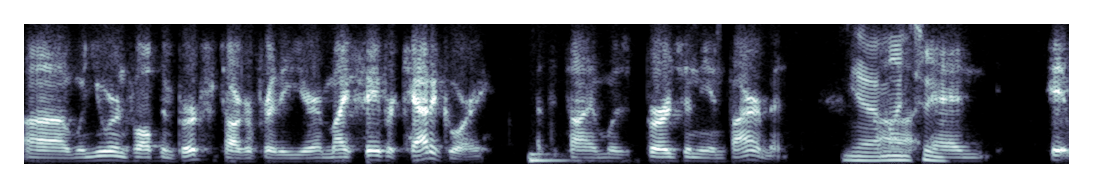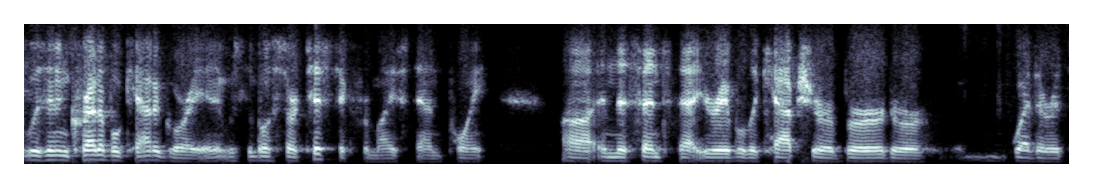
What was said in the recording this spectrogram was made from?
uh, when you were involved in bird photographer of the year my favorite category at the time was birds in the environment. Yeah mine too. uh, and it was an incredible category and it was the most artistic from my standpoint uh, in the sense that you're able to capture a bird or whether it's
